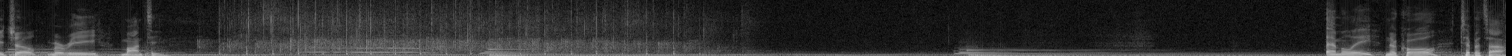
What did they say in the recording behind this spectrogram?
Rachel Marie Monty. Emily Nicole Tipita.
